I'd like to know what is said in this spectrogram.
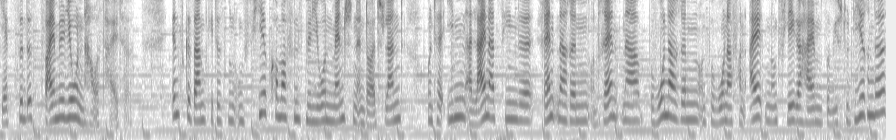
Jetzt sind es 2 Millionen Haushalte. Insgesamt geht es nun um 4,5 Millionen Menschen in Deutschland, unter ihnen Alleinerziehende, Rentnerinnen und Rentner, Bewohnerinnen und Bewohner von Alten- und Pflegeheimen sowie Studierende,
